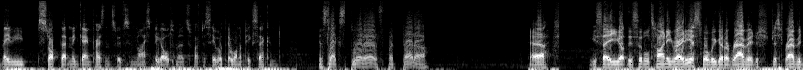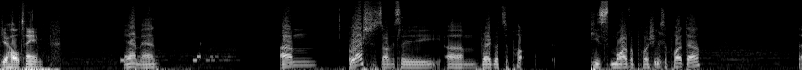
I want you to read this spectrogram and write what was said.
maybe stop that mid game presence with some nice big ultimates. We'll have to see what they want to pick second. It's like Split Earth, but better. Yeah. You say you got this little tiny radius, well we got a ravage, just ravage your whole team. Yeah, man. Um, Lesh is obviously um very good support. He's more of a pushing support though. Uh,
